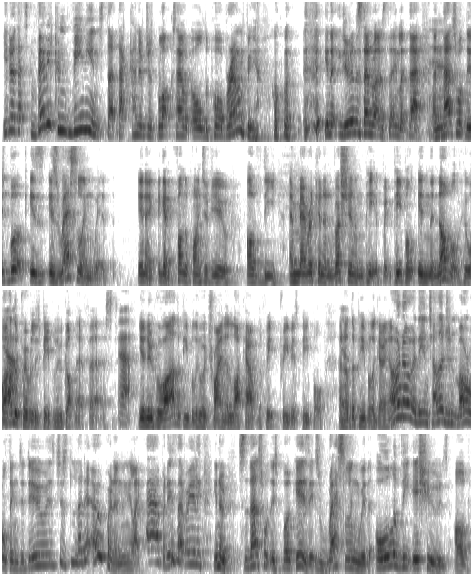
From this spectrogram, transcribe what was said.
You know, that's very convenient that that kind of just blocks out all the poor brown people. you know, do you understand what I'm saying? Like that. Yeah. And that's what this book is, is wrestling with. You know, again, from the point of view of the American and Russian pe- people in the novel, who are the privileged people who got there first. Yeah. You know, who are the people who are trying to lock out the previous people. And Yeah. other people are going, oh no, the intelligent moral thing to do is just let it open. And then you're like, ah, but is that really? You know, so that's what this book is. It's wrestling with all of the issues of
